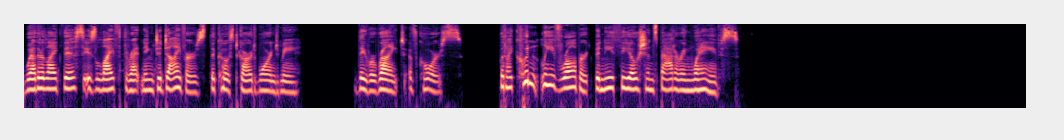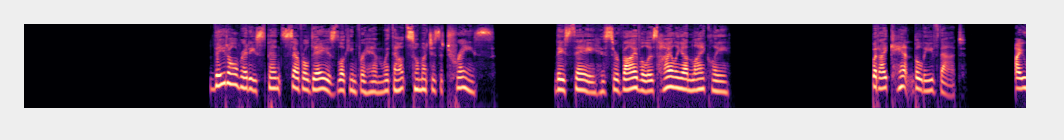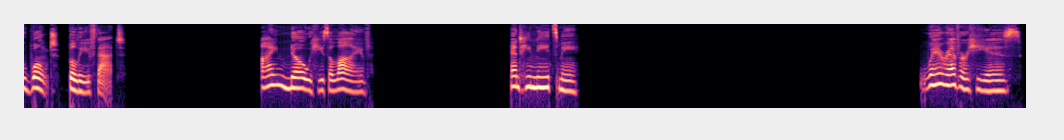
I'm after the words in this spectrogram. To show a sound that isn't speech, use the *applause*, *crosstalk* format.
Weather like this is life threatening to divers, the Coast Guard warned me. They were right, of course. But I couldn't leave Robert beneath the ocean's battering waves. They'd already spent several days looking for him without so much as a trace. They say his survival is highly unlikely. But I can't believe that. I won't believe that. I know he's alive. And he needs me. Wherever he is.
